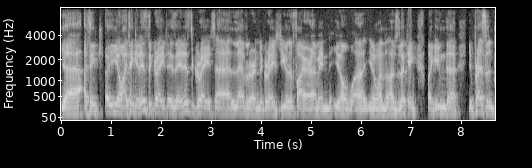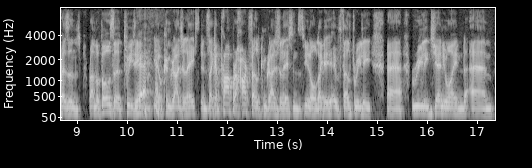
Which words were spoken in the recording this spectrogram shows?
Yeah, I think uh, you know. I think it is the great. Is it is the great uh, leveler and the great unifier. I mean, you know, uh, you know, when I was looking, like even the your president, President Ramaphosa, tweeting, yeah. you know, congratulations, like a proper heartfelt congratulations. You know, like it, it felt really, uh, really genuine. Um,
